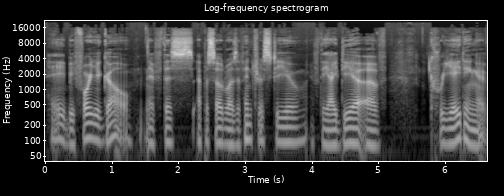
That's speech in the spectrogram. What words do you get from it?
Hey, before you go, if this episode was of interest to you, if the idea of creating a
